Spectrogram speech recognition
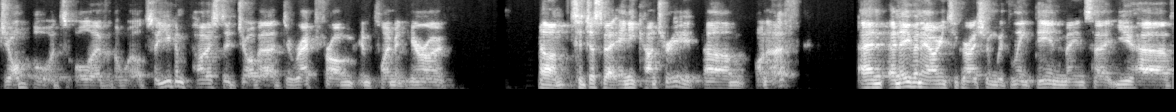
job boards all over the world. So you can post a job ad direct from Employment Hero um, to just about any country um, on earth. And, and even our integration with LinkedIn means that you have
